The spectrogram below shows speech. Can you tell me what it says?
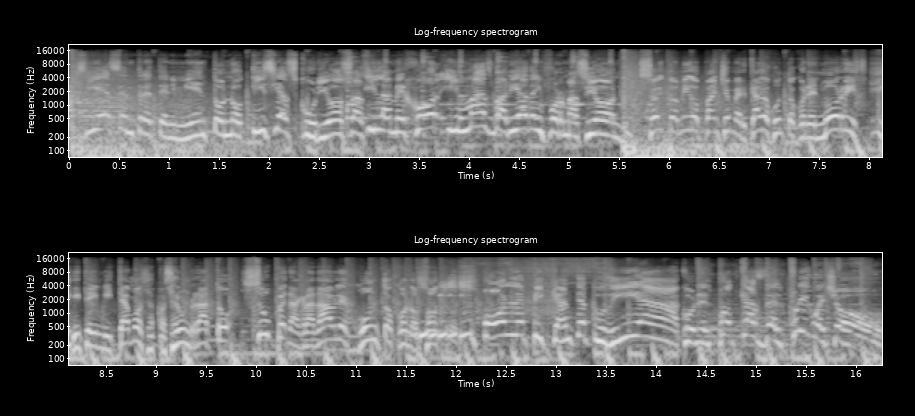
Así es, entretenimiento, noticias curiosas y la mejor y más variada información. Soy tu amigo Pancho Mercado junto con el Morris y te invitamos a pasar un rato súper agradable junto con nosotros. Y, y ponle picante a tu día con el podcast del Freeway Show.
